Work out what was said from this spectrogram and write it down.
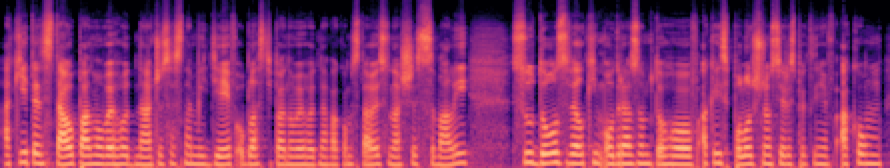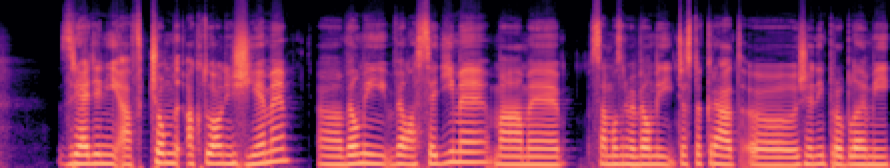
aký je ten stav pánového dna, čo sa s nami deje v oblasti pánového dna, v akom stave sú naše svaly, sú dosť veľkým odrazom toho, v akej spoločnosti, respektíve v akom zriadení a v čom aktuálne žijeme. Uh, veľmi veľa sedíme, máme samozrejme veľmi častokrát uh, ženy problémy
